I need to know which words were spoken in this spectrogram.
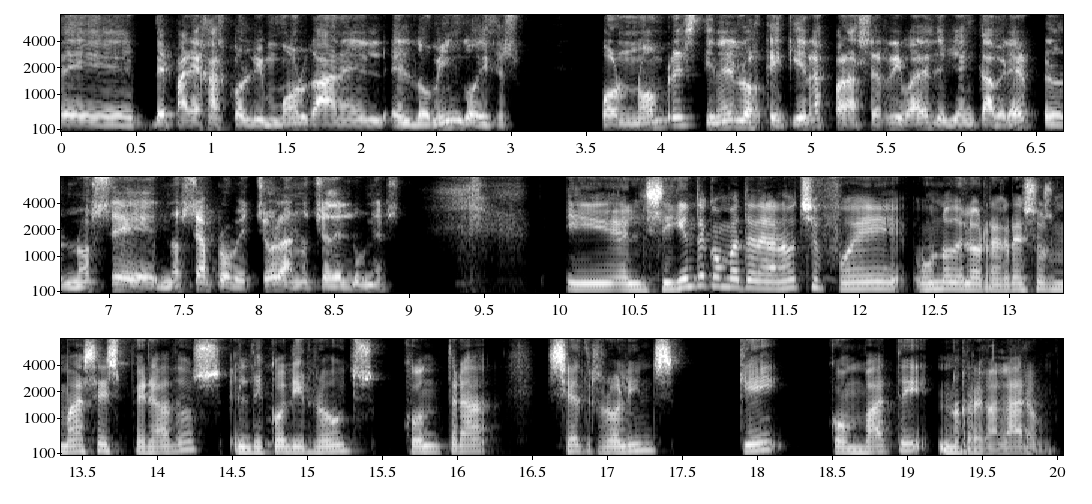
de, parejas con Liv Morgan el, domingo. Dices, por nombres tienes los que quieras para ser rivales de Bianca Belair, pero no se, no se aprovechó la noche del lunes. Y el siguiente combate de la noche fue uno de los regresos más esperados, el de Cody Rhodes contra Seth Rollins. ¿Qué combate nos regalaron?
